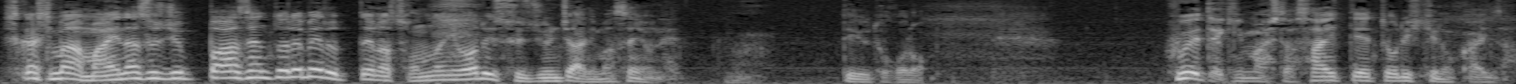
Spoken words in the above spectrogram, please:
しかしまあマイナス10%レベルっていうのはそんなに悪い水準じゃありませんよね。っていうところ。増えてきました、最低取引の改ざん。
